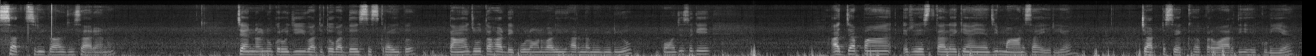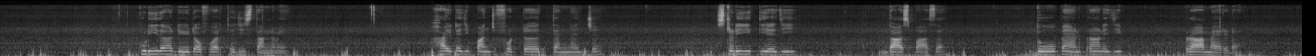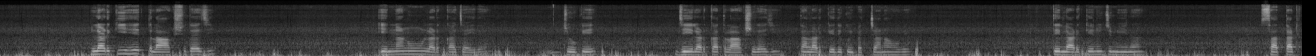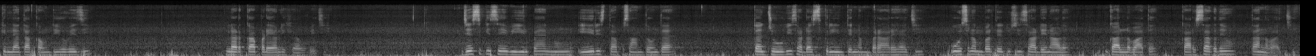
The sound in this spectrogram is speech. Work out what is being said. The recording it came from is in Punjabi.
ਸਤਿ ਸ੍ਰੀ ਅਕਾਲ ਜੀ ਸਾਰਿਆਂ ਨੂੰ। ਚੈਨਲ ਨੂੰ ਕਰੋ ਜੀ ਵੱਧ ਤੋਂ ਵੱਧ ਸਬਸਕ੍ਰਾਈਬ ਤਾਂ ਜੋ ਤੁਹਾਡੇ ਕੋਲ ਆਉਣ ਵਾਲੀ ਹਰ ਨਵੀਂ ਵੀਡੀਓ ਪਹੁੰਚ ਸਕੇ। ਅੱਜ ਆਪਾਂ ਰਿਸ਼ਤਾ ਲੈ ਕੇ ਆਏ ਹਾਂ ਜੀ ਮਾਨਸਾ ਏਰੀਆ ਜੱਟ ਸਿੱਖ ਪਰਿਵਾਰ ਦੀ ਇਹ ਕੁੜੀ ਹੈ। ਕੁੜੀ ਦਾ ਡੇਟ ਆਫ ਬਰਥ ਹੈ ਜੀ 97 ਹਾਈਟ ਹੈ ਜੀ 5 ਫੁੱਟ 3 ਇੰਚ। ਸਟੱਡੀ ਕੀਤੀ ਹੈ ਜੀ। 10 ਪਾਸ ਹੈ। ਦੋ ਭੈਣ ਭਰਾ ਨੇ ਜੀ, ਭਰਾ ਮੈਰਿਡ ਹੈ। ਲੜਕੀ ਇਹ ਤਲਾਕਸ਼ੁਦਾ ਹੈ ਜੀ। ਇਹਨਾਂ ਨੂੰ ਲੜਕਾ ਚਾਹੀਦਾ ਜੋ ਕਿ ਜੇ ਲੜਕਾ ਤਲਾਕਸ਼ੁਦਾ ਹੈ ਜੀ, ਤਾਂ ਲੜਕੇ ਦੇ ਕੋਈ ਬੱਚਾ ਨਾ ਹੋਵੇ। ਤੇ ਲੜਕੇ ਨੂੰ ਜ਼ਮੀਨ 7-8 ਕਿੱਲਿਆਂ ਤੱਕ ਆਉਂਦੀ ਹੋਵੇ ਜੀ। ਲੜਕਾ ਪੜ੍ਹਿਆ ਲਿਖਿਆ ਹੋਵੇ ਜੀ। ਜਿਸ ਕਿਸੇ ਵੀਰ ਭੈਣ ਨੂੰ ਇਹ ਰਿਸ਼ਤਾ ਪਸੰਦ ਆਉਂਦਾ ਤਾਂ ਜੋ ਵੀ ਸਾਡਾ ਸਕਰੀਨ ਤੇ ਨੰਬਰ ਆ ਰਿਹਾ ਜੀ, ਉਸ ਨੰਬਰ ਤੇ ਤੁਸੀਂ ਸਾਡੇ ਨਾਲ ਗੱਲਬਾਤ ਕਰ ਸਕਦੇ ਹੋ। ਧੰਨਵਾਦ ਜੀ।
